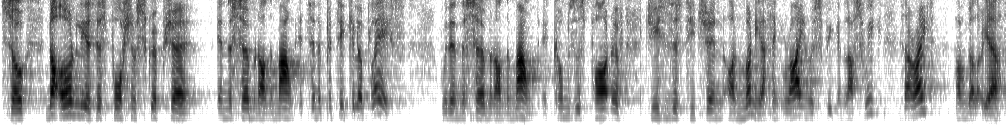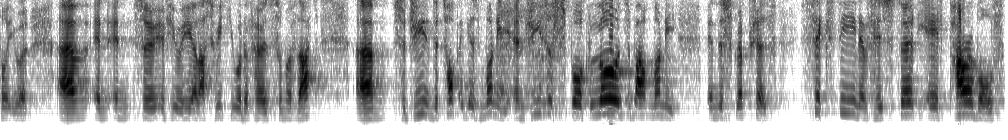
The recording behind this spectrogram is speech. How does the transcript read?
So, not only is this portion of Scripture in the Sermon on the Mount, it's in a particular place within the Sermon on the Mount. It comes as part of Jesus' teaching on money. I think Ryan was speaking last week. Is that right? Haven't got that. Yeah, I thought you were. Um, and, and so if you were here last week, you would have heard some of that. Um, so G- the topic is money, and Jesus spoke loads about money in the scriptures. 16 of his 38 parables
